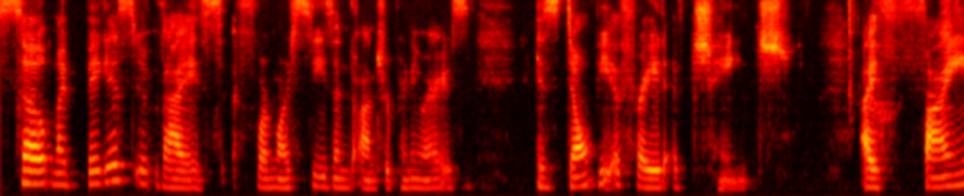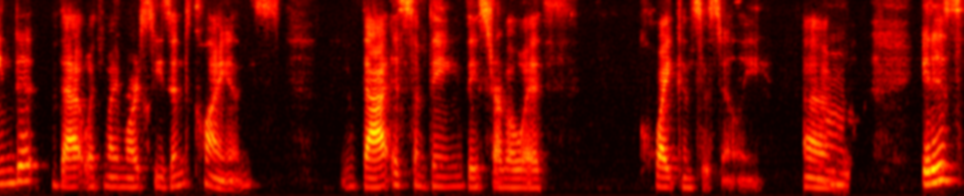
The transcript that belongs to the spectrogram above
So, my biggest advice for more seasoned entrepreneurs is don't be afraid of change. I find that with my more seasoned clients, that is something they struggle with quite consistently. Um, mm. It is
